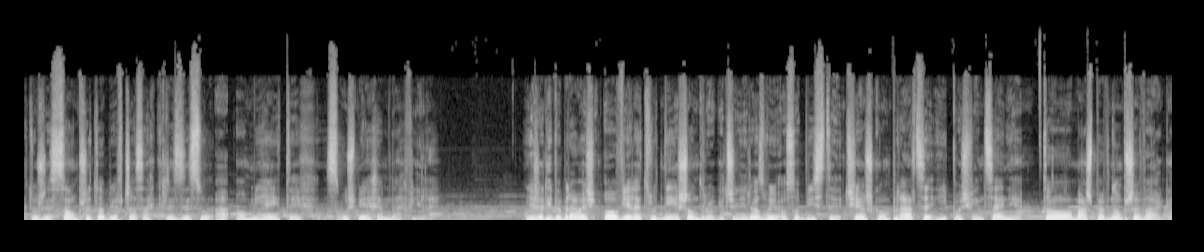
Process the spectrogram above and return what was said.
którzy są przy tobie w czasach kryzysu, a omijaj tych z uśmiechem na chwilę. Jeżeli wybrałeś o wiele trudniejszą drogę, czyli rozwój osobisty, ciężką pracę i poświęcenie, to masz pewną przewagę,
